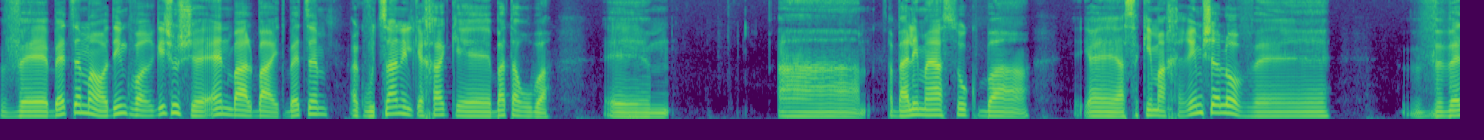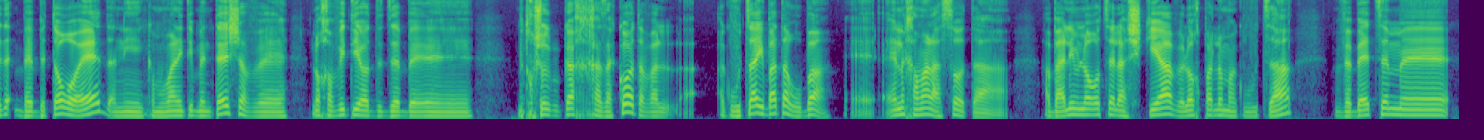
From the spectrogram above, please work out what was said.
ובעצם האוהדים כבר הרגישו שאין בעל בית. בעצם הקבוצה נלקחה כבת ערובה. ה- הבעלים היה עסוק בעסקים האחרים שלו, ו... ובתור אוהד, אני כמובן הייתי בן תשע ולא חוויתי עוד את זה. בתחושות כל כך חזקות, אבל הקבוצה היא בת ערובה, אה, אין לך מה לעשות. הבעלים לא רוצה להשקיע ולא אכפת לו מהקבוצה, ובעצם אה,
